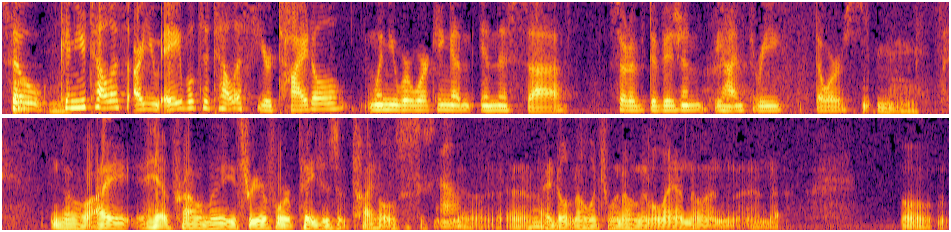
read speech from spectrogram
So, can you tell us, are you able to tell us your title when you were working in, in this uh, sort of division behind three doors? no, I have probably three or four pages of titles. Oh. Uh, and I don't know which one I'm going to land on. And uh, um,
